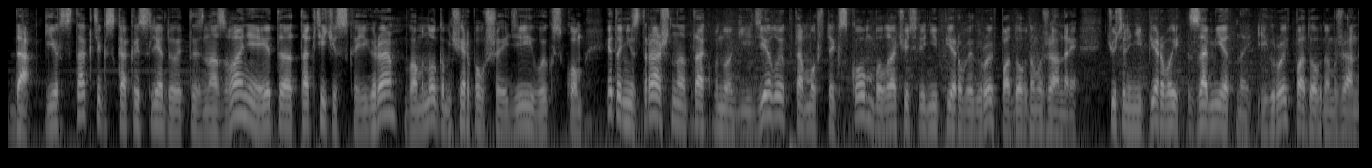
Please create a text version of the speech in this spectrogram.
Да, Gears Tactics, как и следует из названия, это тактическая игра, во многом черпавшая идеи в XCOM. Это не страшно, так многие делают, потому что XCOM была чуть ли не первой игрой в подобном жанре чуть ли не первой заметной игрой в подобном жанре.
